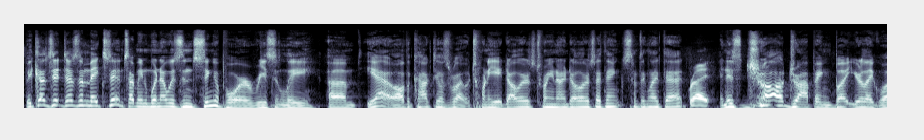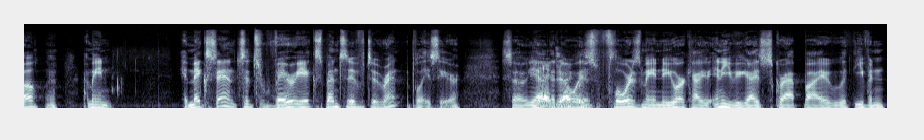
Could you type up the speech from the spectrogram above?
because it doesn't make sense. I mean, when I was in Singapore recently, um, yeah, all the cocktails were like $28, $29, I think, something like that. Right. And it's jaw dropping, but you're like, well, I mean, it makes sense. It's very expensive to rent a place here. So yeah, Yeah, exactly. always floors me in New York how any of you guys scrap by with even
